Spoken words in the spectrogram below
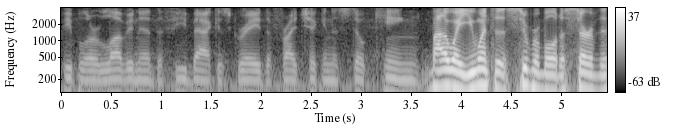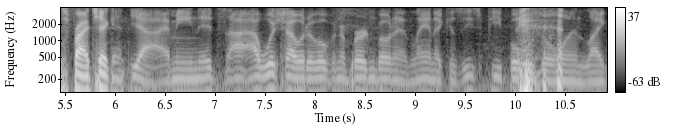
People are loving it. The feedback is great. The fried chicken is still king. By the way, you went to the Super Bowl to serve this fried chicken. Yeah, I mean, it's. I, I wish I would have opened a bird and boat in Atlanta because these people were going like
